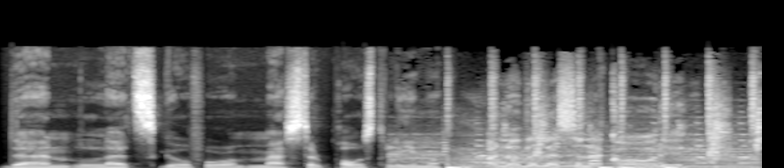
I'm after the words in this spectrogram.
Then let's go for master post lim. Another lesson I caught it.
